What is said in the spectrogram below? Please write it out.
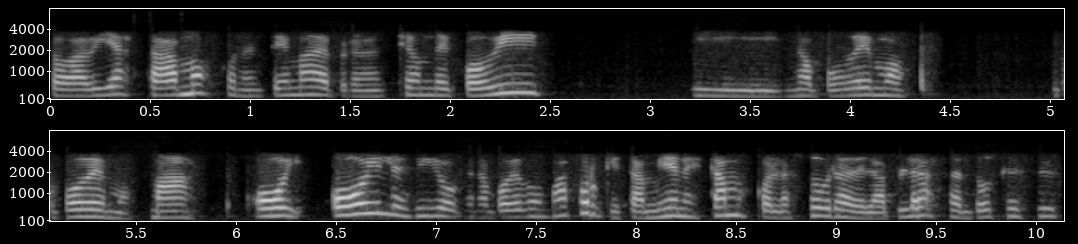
todavía estamos con el tema de prevención de COVID y no podemos, no podemos más. Hoy, hoy les digo que no podemos más porque también estamos con las obras de la plaza, entonces es-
